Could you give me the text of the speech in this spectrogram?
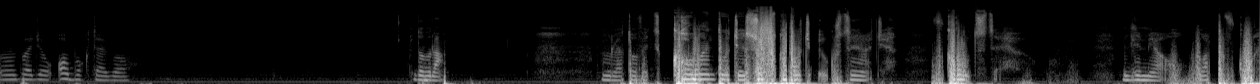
On powiedział, obok tego. Dobra. Dobra, to więc komentujcie, subskrybujcie i oceniacie. Wkrótce będę miał łapę w górę.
